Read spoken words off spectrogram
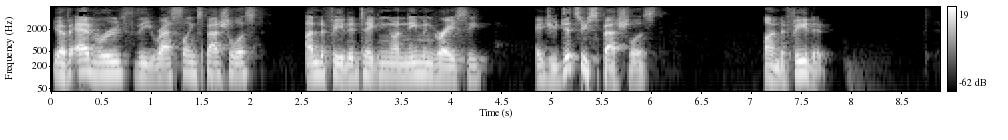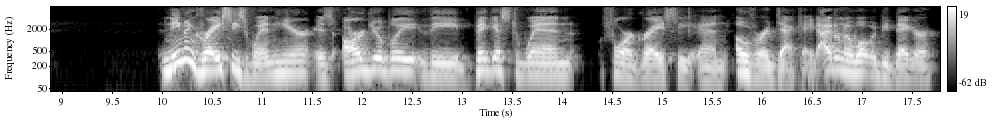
you have Ed Ruth, the wrestling specialist, undefeated, taking on Neiman Gracie, a jiu-jitsu specialist, undefeated. Neiman Gracie's win here is arguably the biggest win for Gracie in over a decade. I don't know what would be bigger.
